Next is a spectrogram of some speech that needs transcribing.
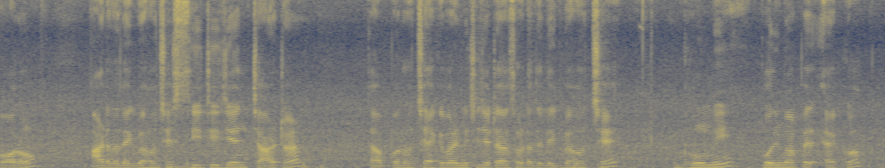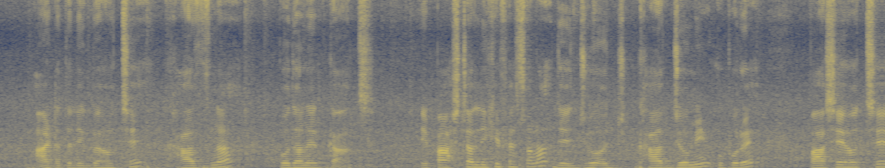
ফরম। আরটাতে লিখবা হচ্ছে সিটিজেন চার্টার তারপর হচ্ছে একেবারে নিচে যেটা আছে ওটাতে লিখবা হচ্ছে ভূমি পরিমাপের একক আরটাতে লিখবা হচ্ছে খাজনা প্রদানের কাজ। এই পাঁচটা লিখে ফেলছো না? যে খাদ জমি উপরে, পাশে হচ্ছে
